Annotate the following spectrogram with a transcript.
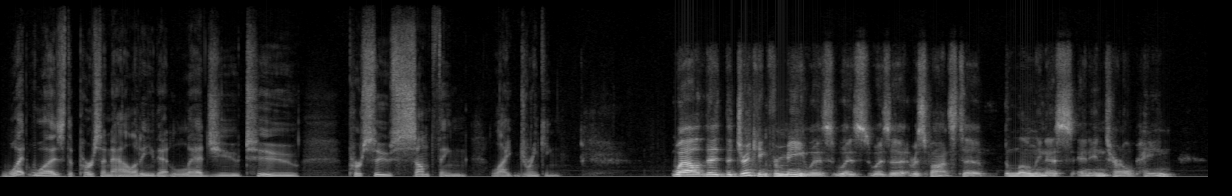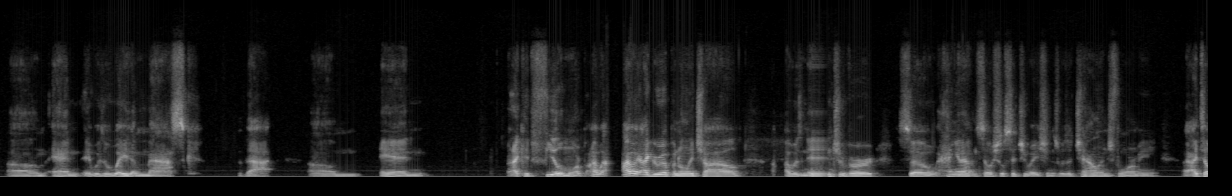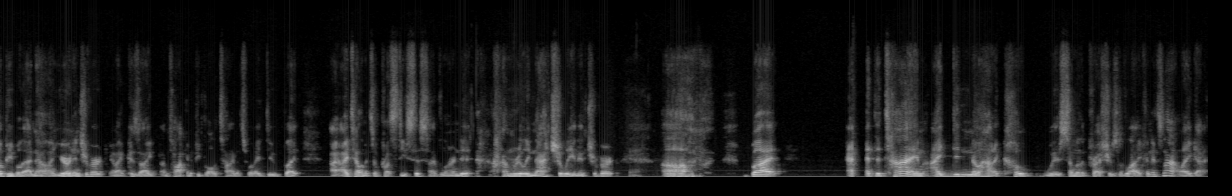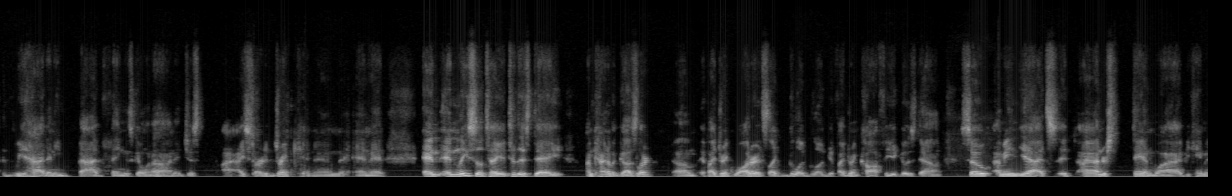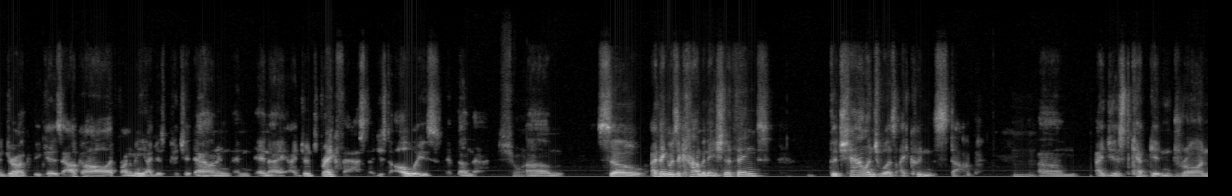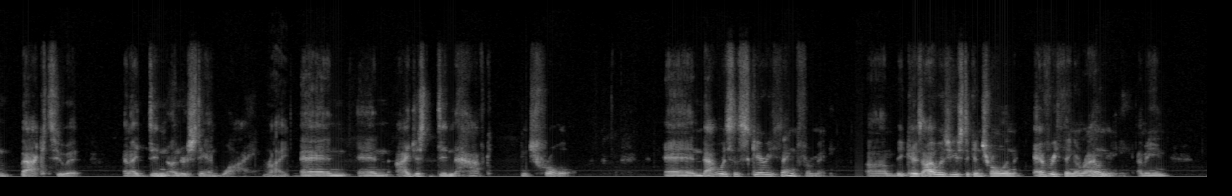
what was the personality that led you to pursue something like drinking? Well, the the drinking for me was was was a response to loneliness and internal pain, um, and it was a way to mask that. Um, and I could feel more. I, I, I grew up an only child. I was an introvert, so hanging out in social situations was a challenge for me. I tell people that now. You're an introvert, and because I, I'm talking to people all the time. It's what I do. But I, I, tell them it's a prosthesis. I've learned it. I'm really naturally an introvert. Yeah. Um, but at, at, the time, I didn't know how to cope with some of the pressures of life. And it's not like uh, we had any bad things going on. It just I, I started drinking, and and it, and and Lisa will tell you to this day, I'm kind of a guzzler. Um, if I drink water, it's like glug glug. If I drink coffee, it goes down. So I mean, yeah, it's it. I understand why I became a drunk because alcohol in front of me, I just pitch it down, and and and I, I just drank fast. I just always have done that. Sure. Um, so I think it was a combination of things. The challenge was I couldn't stop. Mm. Um, I just kept getting drawn back to it, and I didn't understand why. Right. And and I just didn't have control, and that was a scary thing for me um, because I was used to controlling everything around me. I mean,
